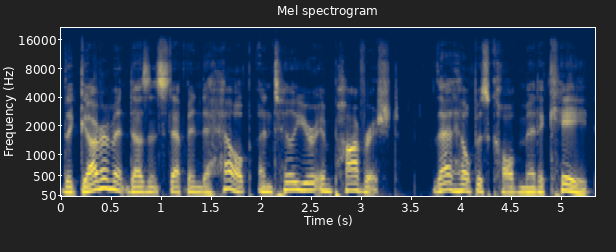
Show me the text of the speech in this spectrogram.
the government doesn't step in to help until you're impoverished. That help is called Medicaid.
